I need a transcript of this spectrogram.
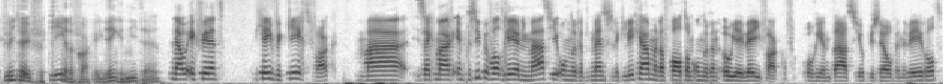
Vind jij verkeerde vakken? Ik denk het niet, hè? Nou, ik vind het geen verkeerd vak. Maar zeg maar, in principe valt reanimatie onder het menselijk lichaam. En dat valt dan onder een OJW-vak. Of oriëntatie op jezelf en de wereld.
